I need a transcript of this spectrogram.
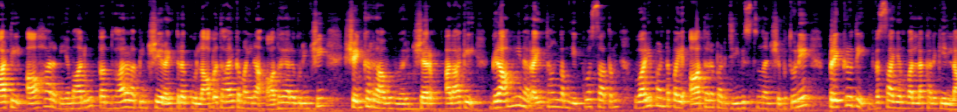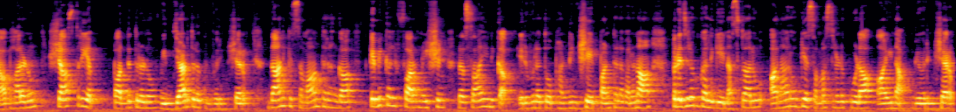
వాటి ఆహార నియమాలు తద్వారా లభించే రైతులకు లాభదాయకమైన ఆదాయాల గురించి శంకర్రావు వివరించారు. అలాగే గ్రామీణ రైతాంగం ఎక్కువ శాతం వరి పంటపై ఆధారపడి జీవిస్తుందని చెబుతూనే ప్రకృతి వ్యవసాయం వల్ల కలిగే లాభాలను శాస్త్రీయ పద్ధతులను విద్యార్థులకు వివరించారు. దానికి సమాంతరంగా కెమికల్ ఫార్మేషన్ రసాయనిక ఎరువులతో పండించే పంటల వలన ప్రజలకు కలిగే నష్టాలు అనారోగ్య సమస్యలను కూడా ఆయన వివరించారు.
